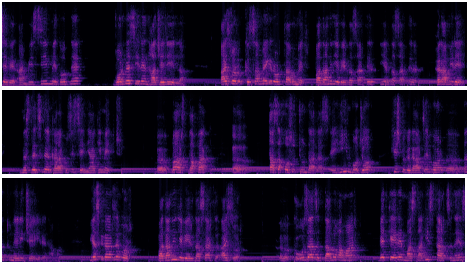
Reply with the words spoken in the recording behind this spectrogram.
ծևեր, այնպիսի մեթոդներ, որպես իրեն հաջելի լա։ Այսօր 21-րդ տարում մեջ Բադանին եւ երդասարտները երդասարտները հravirել, նստեցնել քարակուսի սենյակի մեջ, բարձ տապակ տասախոսություն տալաս, հին ոճով քիչ կգարձեմ, որ ընդունելի չէ իրեն համար։ Ես կգարձեմ, որ Բադանին եւ երդասարտը այսօր քո ուզածը տալու համար պետք է իրեն մասնագից դարձնես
